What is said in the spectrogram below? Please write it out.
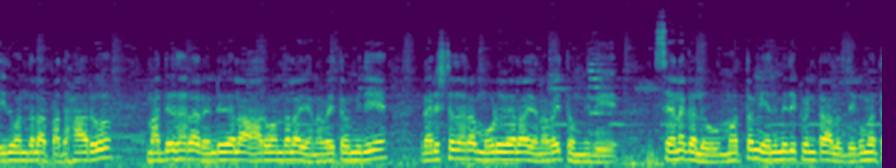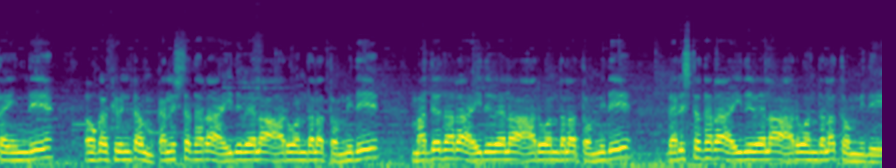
ఐదు వందల పదహారు మధ్య ధర రెండు వేల ఆరు వందల ఎనభై తొమ్మిది గరిష్ట ధర మూడు వేల ఎనభై తొమ్మిది. శనగలు మొత్తం ఎనిమిది క్వింటాలు దిగుమతి అయింది. ఒక క్వింటం కనిష్ట ధర ఐదు వేల ఆరు వందల తొమ్మిది మధ్య ధర ఐదు వేల ఆరు వందల తొమ్మిది గరిష్ట ధర ఐదు వేల ఆరు వందల తొమ్మిది.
